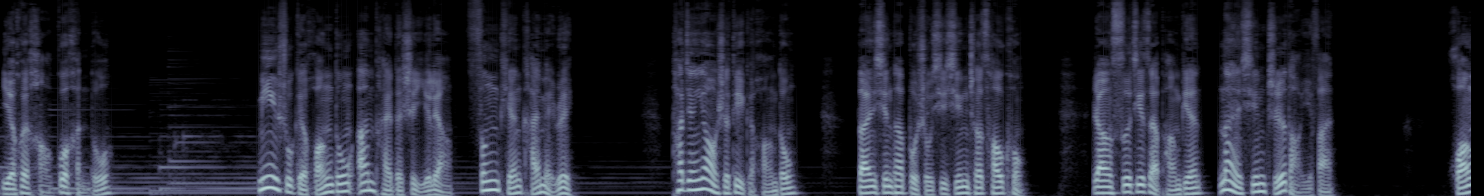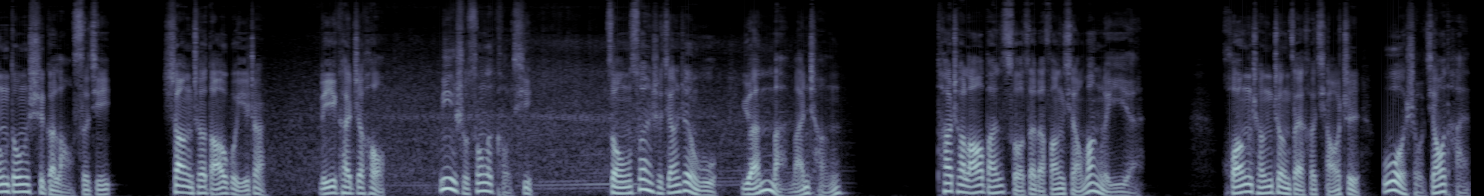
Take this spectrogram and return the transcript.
也会好过很多。秘书给黄东安排的是一辆丰田凯美瑞，他将钥匙递给黄东，担心他不熟悉新车操控，让司机在旁边耐心指导一番。黄东是个老司机，上车捣鼓一阵儿，离开之后，秘书松了口气，总算是将任务圆满完成。他朝老板所在的方向望了一眼，黄成正在和乔治握手交谈。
